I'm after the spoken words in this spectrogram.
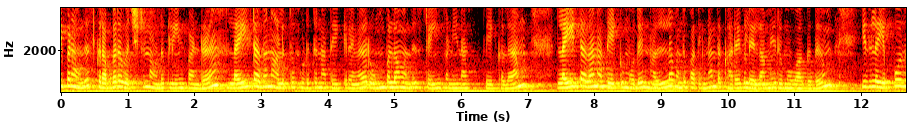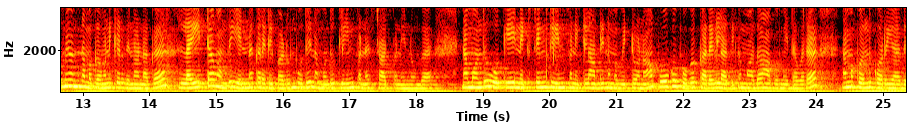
இப்போ நான் வந்து ஸ்க்ரப்பரை வச்சுட்டு நான் வந்து க்ளீன் பண்ணுறேன் லைட்டாக தான் நான் அழுத்தம் கொடுத்து நான் தேய்க்கிறேங்க. ரொம்பலாம் வந்து ஸ்ட்ரெயின் பண்ணி நான் தேய்க்கலை. லைட்டாக தான் நான் தேய்க்கும் போது நல்லா வந்து பார்த்திங்கன்னா அந்த கரைகள் எல்லாமே ரிமூவ் ஆகுது. இதில் எப்போதுமே வந்து நம்ம கவனிக்கிறது என்னன்னாக்கா லைட்டாக வந்து எண்ணெய் கரைகள் படும்போது நம்ம வந்து க்ளீன் பண்ண ஸ்டார்ட் பண்ணிடணுங்க. நம்ம வந்து ஓகே நெக்ஸ்ட் டைம் க்ளீன் பண்ணிக்கலாம் அப்படின்னு நம்ம விட்டோன்னா போக போக கரைகள் அதிகமாக தான் ஆகுமே தவிர நமக்கு வந்து குறையாது.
